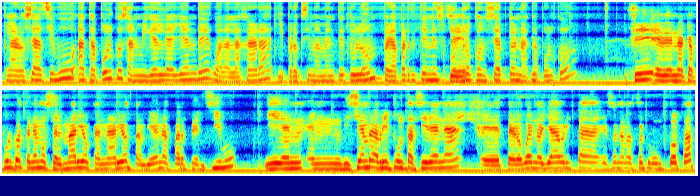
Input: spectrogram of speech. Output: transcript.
Claro, o sea, Cibú, Acapulco, San Miguel de Allende, Guadalajara y próximamente Tulum, pero aparte tienes otro concepto en Acapulco. Sí, en Acapulco tenemos el Mario Canario también, aparte del Cibú. Y en, en, diciembre abrí Punta Sirena, eh, pero bueno, ya ahorita eso nada más fue como un pop-up,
